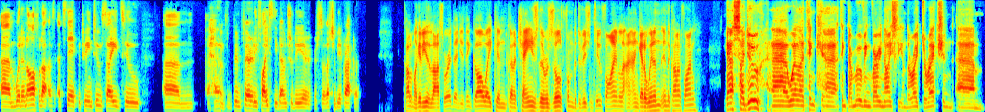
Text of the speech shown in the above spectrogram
um, with an awful lot at stake between two sides who um, have been fairly feisty down through the years. So that should be a cracker. Colin, I'll give you the last word. Then, do you think Galway can kind of change the result from the Division Two final and, get a win in, in the Connacht final? Yes, I do. Uh, well, I think uh, I think they're moving very nicely in the right direction. Um,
